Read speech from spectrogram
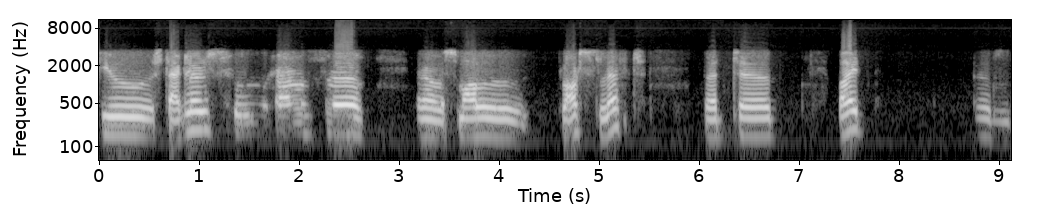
few stragglers who have uh, you know small plots left, but uh, by um,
